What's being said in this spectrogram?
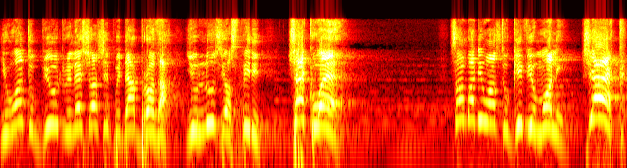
You want to build relationship with that brother, you lose your spirit. Check where. Somebody wants to give you money. Check.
